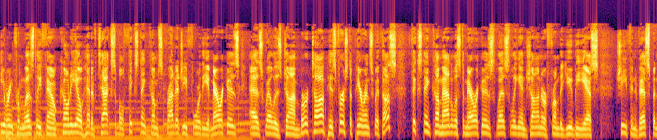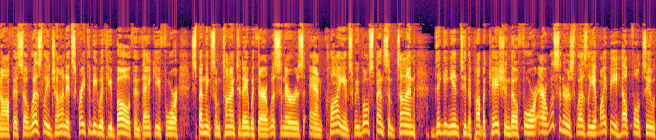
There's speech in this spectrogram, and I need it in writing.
hearing from Leslie Falconio, head of taxable fixed income strategy for the Americas, as well as John Murtaugh. His first appearance with us, fixed income analyst Americas. Leslie and John are from the UBS Chief Investment Office. So, Leslie, John, it's great to be with you both, and thank you for spending some time today with our listeners and clients. We will spend some time digging into the publication, though, for our listeners, Leslie, it might be helpful to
